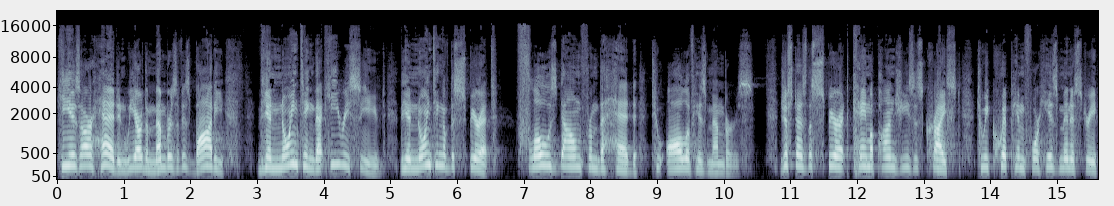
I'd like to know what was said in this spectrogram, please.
He is our head, and we are the members of his body. The anointing that he received, the anointing of the Spirit, flows down from the head to all of his members. Just as the Spirit came upon Jesus Christ to equip him for his ministry,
